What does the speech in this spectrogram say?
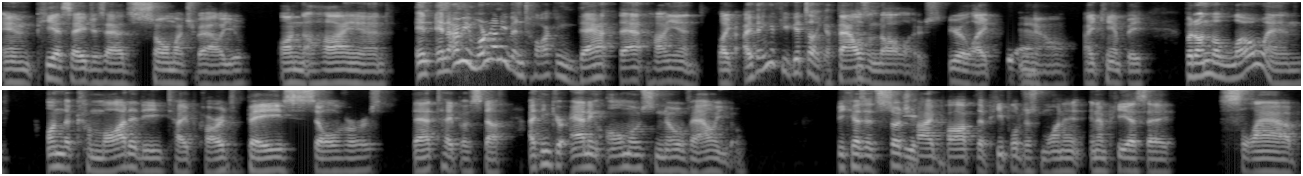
and PSA just adds so much value on the high end. And and I mean, we're not even talking that that high end. Like, I think if you get to like a thousand dollars, you're like, Yeah. no, I can't be. But on the low end, on the commodity type cards, base, silvers, that type of stuff, I think you're adding almost no value because it's such Yeah. high pop that people just want it in a PSA slab.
